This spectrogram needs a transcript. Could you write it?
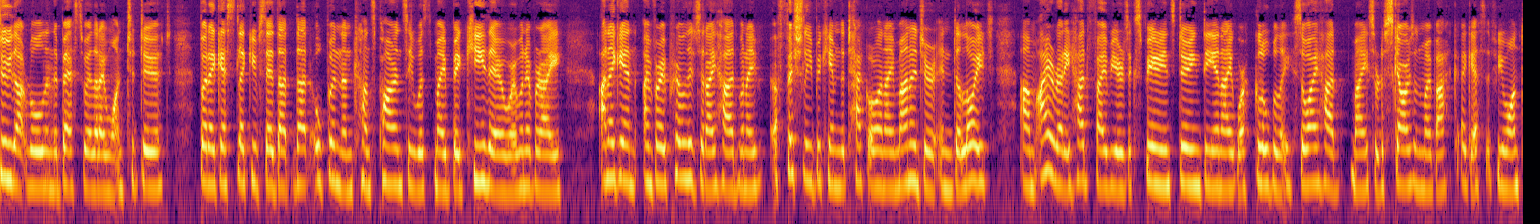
do that role in the best way that I want to do it. But I guess, like you've said, that that open and transparency was my big key there. Where whenever I, and again, I'm very privileged that I had when I officially became the tech R&I manager in Deloitte. Um, I already had five years experience doing D&I work globally, so I had my sort of scars on my back, I guess, if you want.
